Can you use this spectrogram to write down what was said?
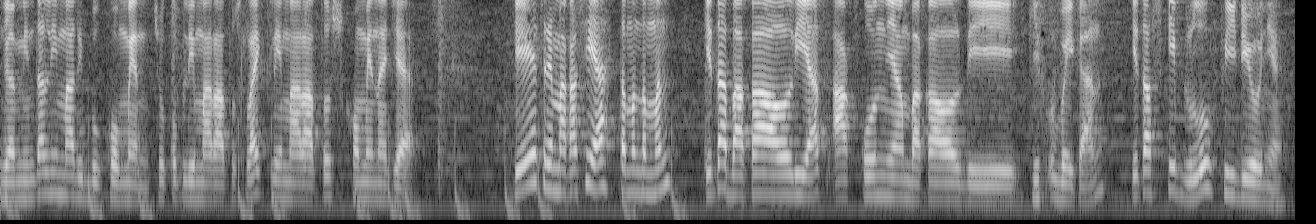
Nggak minta 5000 komen. Cukup 500 like 500 komen aja. Oke terima kasih ya teman-teman. Kita bakal lihat akun yang bakal di giveaway kan. Kita skip dulu videonya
